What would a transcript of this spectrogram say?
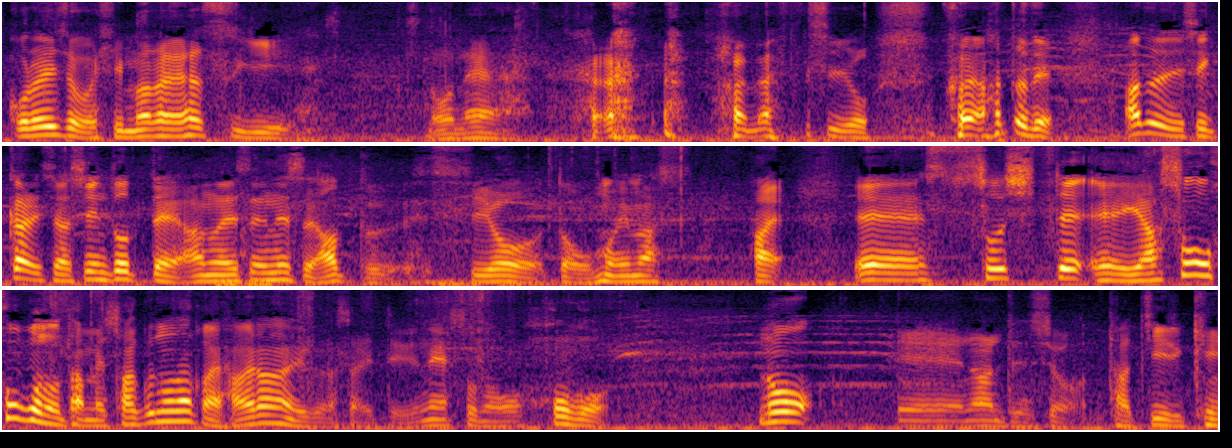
これ以上ヒマラヤ杉のね話をこれ後で後でしっかり写真撮ってあの SNS でアップしようと思います。はい。えー、そして、えー、野草保護のため柵の中に入らないでくださいというねその保護のえー、て言うんでしょう立ち入り禁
